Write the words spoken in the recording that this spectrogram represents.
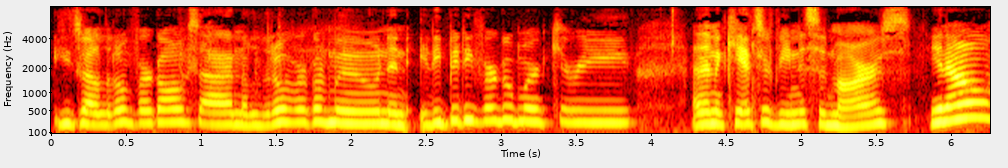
He's got a little Virgo sun, a little Virgo moon, an itty bitty Virgo Mercury, and then a Cancer Venus and Mars. You know,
